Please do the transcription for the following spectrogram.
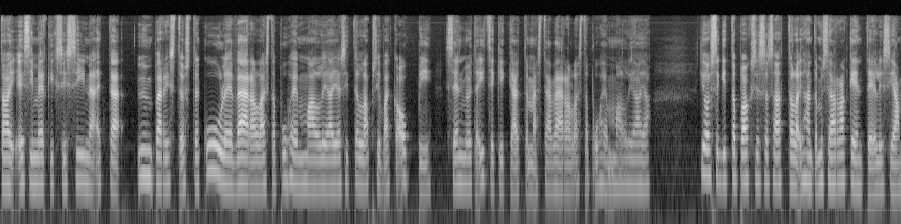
tai esimerkiksi siinä, että ympäristöstä kuulee vääränlaista puhemallia ja sitten lapsi vaikka oppii sen myötä itsekin käyttämään sitä vääränlaista puhemallia. Ja joissakin tapauksissa saattaa olla ihan tämmöisiä rakenteellisia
